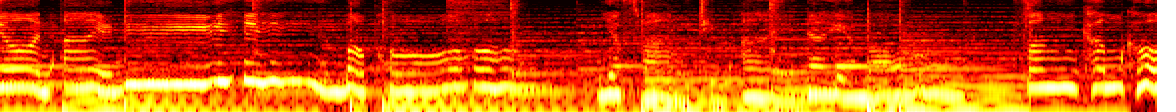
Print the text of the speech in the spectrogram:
ย้อนอายดีบ่พอ อย่าฟังทิมอายได้มอง ฟังคำขอ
